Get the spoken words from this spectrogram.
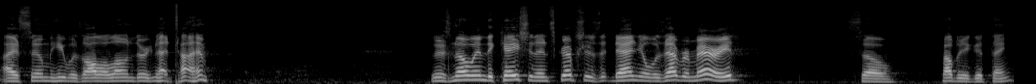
I assume he was all alone during that time. There's no indication in scriptures that Daniel was ever married, so probably a good thing.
